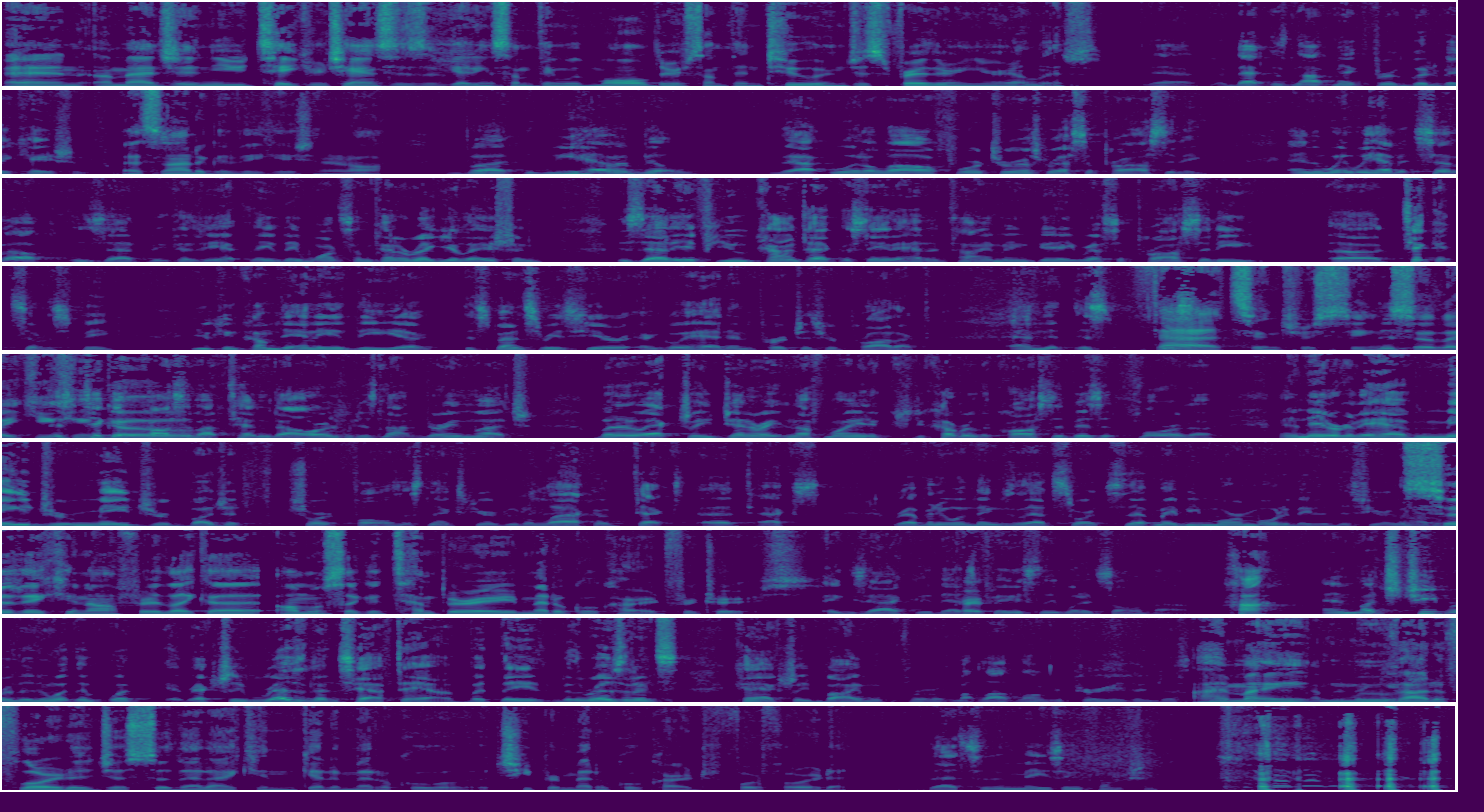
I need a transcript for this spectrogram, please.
And imagine you take your chances of getting something with mold or something too, and just furthering your illness. Yeah, that does not make for a good vacation. For That's not a good vacation at all. But we have a bill that would allow for tourist reciprocity. And the way we have it set up is that because they, they, they want some kind of regulation, is that if you contact the state ahead of time and get a reciprocity uh, ticket, so to speak, you can come to any of the uh, dispensaries here and go ahead and purchase your product. And this, this That's interesting. this, so, like, you this can ticket go. costs about ten dollars, which is not very much, but it'll actually generate enough money to, to cover the cost to visit Florida. And they are going to have major, major budget f- shortfalls this next year due to lack of tax, uh, tax revenue and things of that sort. So that may be more motivated this year than others. so they can offer like a almost like a temporary medical card for tourists. exactly, that's Perfect. basically what it's all about. Huh. And much cheaper than what, the, what actually residents have to have, but they, but the residents can actually buy for a lot longer period than just. I might move out of Florida just so that I can get a medical, a cheaper medical card for Florida. That's an amazing function.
